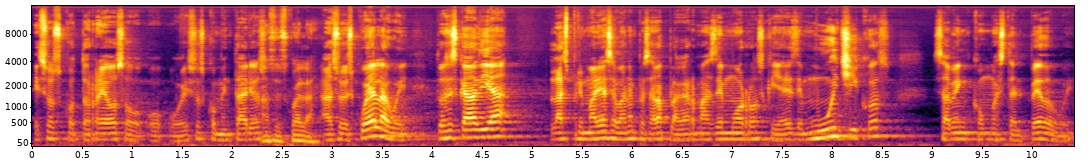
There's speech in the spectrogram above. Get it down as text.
esos cotorreos o, o- o esos comentarios A su escuela. a su escuela, güey. Entonces cada día las primarias se van a empezar a plagar más de morros que ya desde muy chicos saben cómo está el pedo, güey.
